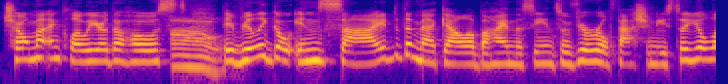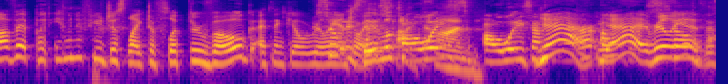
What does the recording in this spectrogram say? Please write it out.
Chioma and Chloe are the hosts. Oh. They really go inside the Met Gala behind the scenes. So if you're a real fashionista, you'll love it. But even if you just like to flip through Vogue, I think you'll really so enjoy is it. this always, always on Yeah, there? Oh, yeah, it really so is. It's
